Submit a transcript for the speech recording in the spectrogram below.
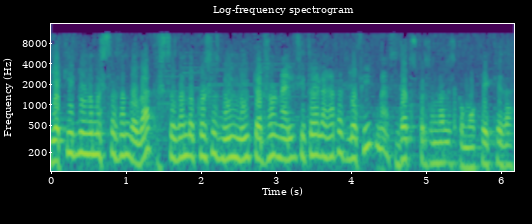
Y aquí no me estás dando datos, estás dando cosas muy, muy personales y todavía la agarras, lo firmas. Datos personales como qué quedas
